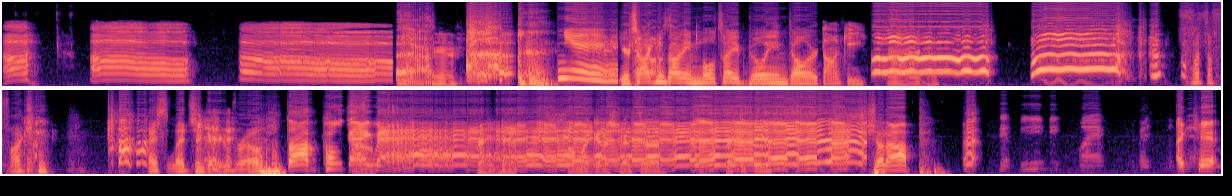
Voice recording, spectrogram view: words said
Uh, oh. Oh. Oh. yeah. You're talking about a multi-billion dollar. Donkey. Ah. There we. Ah. What the fuck? That's legendary, bro. Stop poking Oh. me! Right now. Oh my gosh, we have to- we have to Shut up. I can't-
